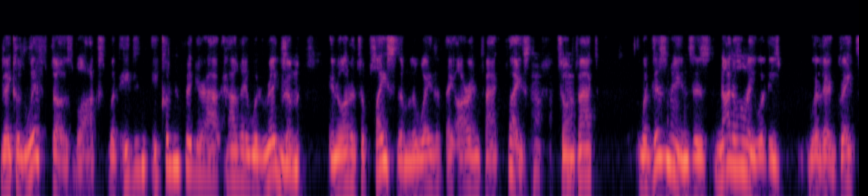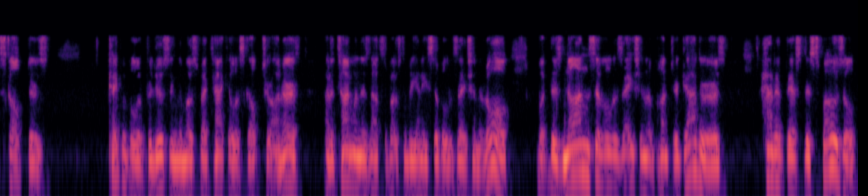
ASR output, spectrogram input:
they could lift those blocks, but he didn't. He couldn't figure out how they would rig them in order to place them the way that they are in fact placed. So, in fact, what this means is not only were these were there great sculptors capable of producing the most spectacular sculpture on earth at a time when there's not supposed to be any civilization at all, but this non-civilization of hunter-gatherers had at their disposal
